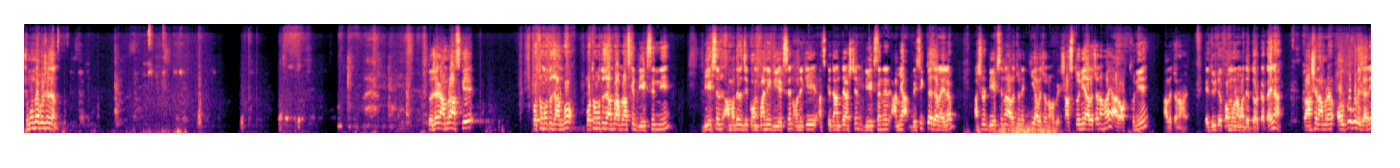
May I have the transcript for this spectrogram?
সুমন ভাই বসে যান। তো যাক, আমরা আজকে প্রথমত জানব প্রথমত জানব আমরা আজকে ডিএক্সএন নিয়ে। ডিএক্সএন আমাদের যে কোম্পানি ডিএক্সএন অনেকে আজকে জানতে আসছেন। ডিএক্সএন এর আমি বেসিকটা জানাইলাম আসলে ডিএক্সএন এর আলোচনায় কি আলোচনা হবে? স্বাস্থ্য নিয়ে আলোচনা হয় আর অর্থ নিয়ে আলোচনা হয়। এই দুইটা কমন আমাদের দরকার, তাই না? তো আসেন আমরা অল্প করে জানি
